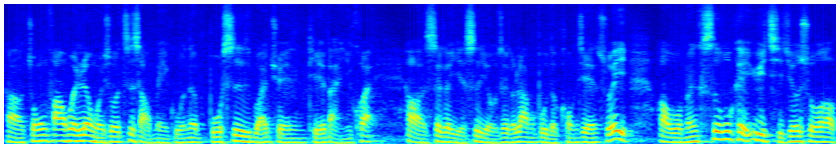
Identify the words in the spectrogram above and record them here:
啊，中方会认为说，至少美国呢不是完全铁板一块啊，这个也是有这个让步的空间。所以啊，我们似乎可以预期，就是说，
